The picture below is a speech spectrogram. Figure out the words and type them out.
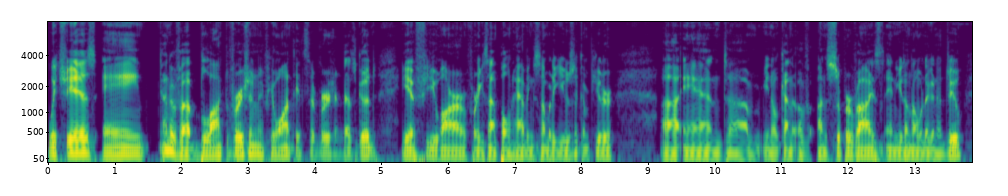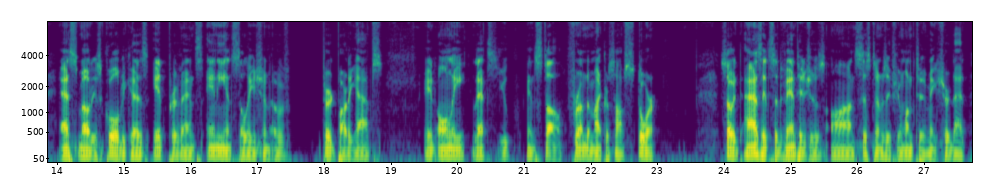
which is a kind of a blocked version if you want. It's a version that's good if you are, for example, having somebody use a computer uh, and um, you know kind of unsupervised and you don't know what they're going to do. S mode is cool because it prevents any installation of third-party apps. It only lets you install from the microsoft store. So it has its advantages on systems if you want to make sure that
